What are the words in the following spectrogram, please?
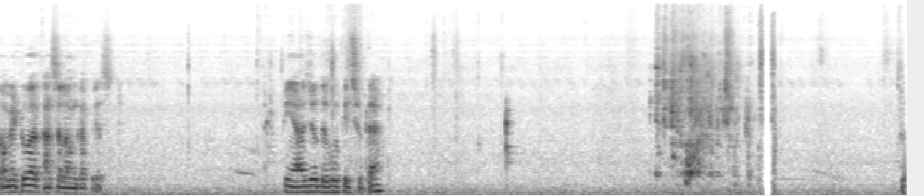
টমেটো আর কাঁচা লঙ্কা পেস্ট পেঁয়াজও দেবো কিছুটা। একটু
